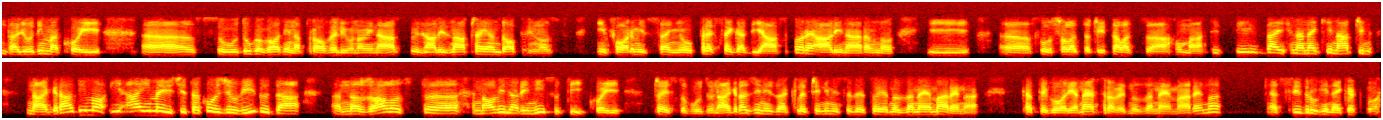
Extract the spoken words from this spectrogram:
da ljudima koji uh, su dugo godina proveli u novinarstvu i dali značajan doprinos informisanju pre svega dijaspore, ali naravno i uh, slušalaca, čitalaca u matici, da ih na neki način nagradimo, i, a imajući takođe u vidu da, nažalost, uh, novinari nisu ti koji često budu nagrađeni, dakle čini mi se da je to jedna zanemarena kategorija, nepravedno zanemarena, E, svi drugi nekako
